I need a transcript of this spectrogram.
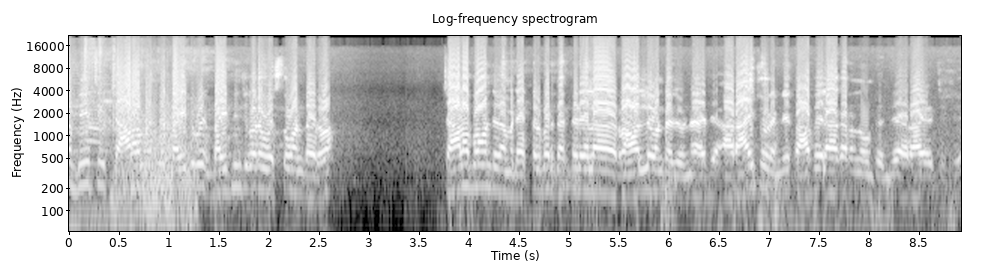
ఉన్న బీచ్ చాలా మంది బయట బయట నుంచి కూడా వస్తూ ఉంటారు. చాలా బాగుంటుంది అన్నమాట. ఎక్కడ పడితే అక్కడ ఇలా రాళ్ళే ఉంటుంది చూడండి. అది ఆ రాయి చూడండి. తాపేల ఆకారంలో ఉంటుంది. ఆ రాయి వచ్చేసి.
